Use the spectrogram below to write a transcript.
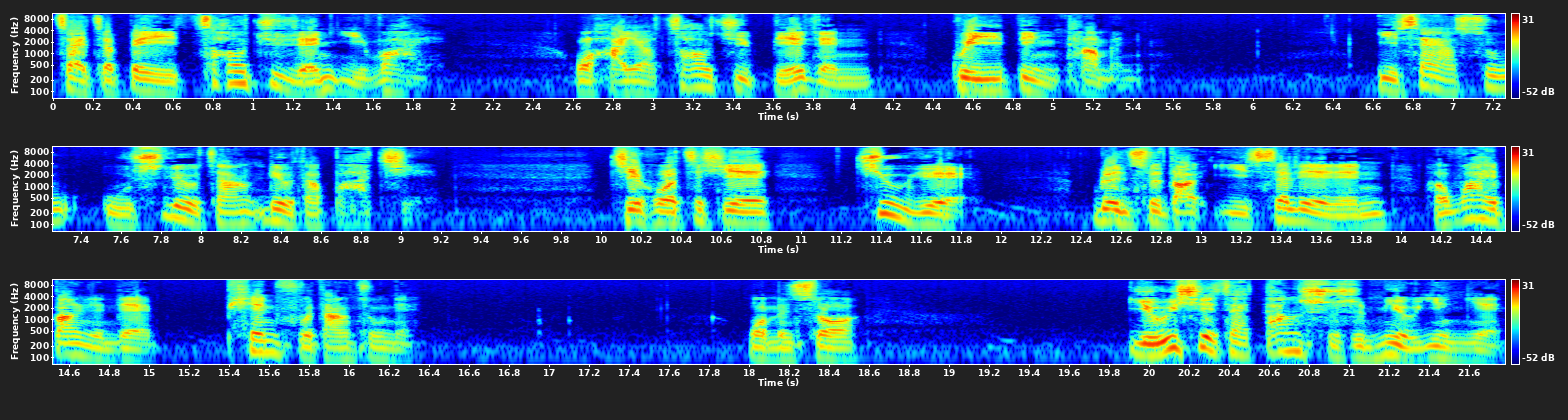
在这被招聚人以外，我还要招聚别人归并他们。以赛亚书五十六章六到八节，结合这些旧约论述到以色列人和外邦人的篇幅当中呢，我们说有一些在当时是没有应验，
